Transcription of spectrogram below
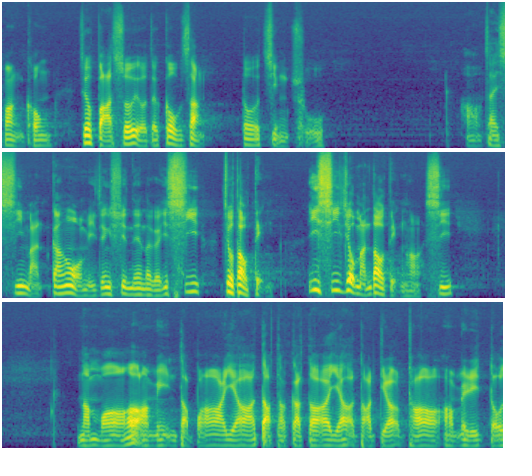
放空，就把所有的垢障都净除。好，再吸满。刚刚我们已经训练那个一吸就到顶。一吸就满到顶哈，吸。南无阿弥陀佛呀，达他嘎达呀，达掉他阿弥陀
